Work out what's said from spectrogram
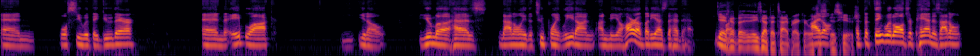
and we'll see what they do there. And the A block, you know, Yuma has not only the two point lead on on Miyahara, but he has the head to head. Yeah, he's But- got the he's got the tiebreaker, which is, is huge. But the thing with all Japan is I don't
